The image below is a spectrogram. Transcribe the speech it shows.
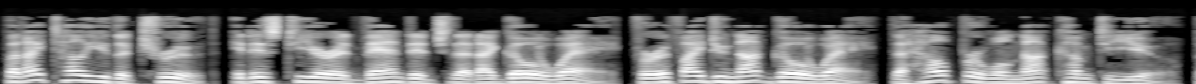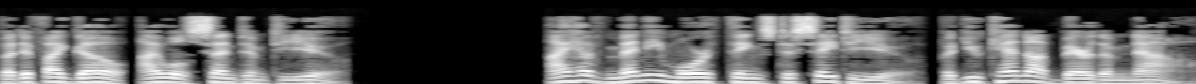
But I tell you the truth, it is to your advantage that I go away, for if I do not go away, the Helper will not come to you, but if I go, I will send him to you. I have many more things to say to you, but you cannot bear them now.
